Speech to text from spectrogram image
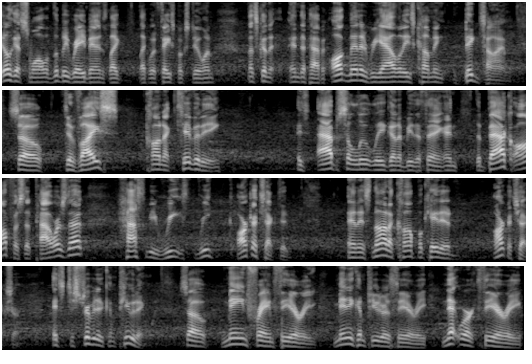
it'll get smaller. There'll be Ray-Bans like, like what Facebook's doing. That's going to end up happening. Augmented reality is coming big time. So device connectivity is absolutely going to be the thing. And the back office that powers that has to be re-architected. Re and it's not a complicated architecture. It's distributed computing. So mainframe theory, mini computer theory, network theory,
